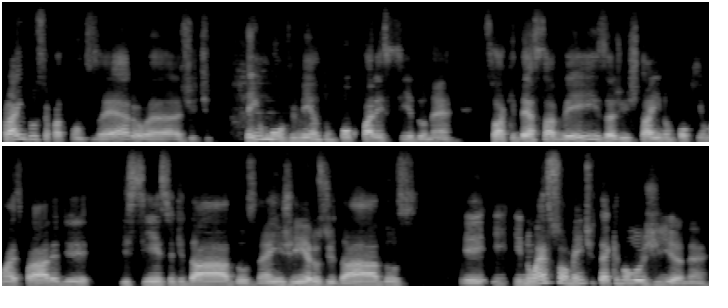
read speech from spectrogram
Para a indústria 4.0, é, a gente tem um movimento um pouco parecido, né? Só que dessa vez a gente está indo um pouquinho mais para a área de, de ciência de dados, né? engenheiros de dados, e, e, e, não é somente tecnologia, né?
